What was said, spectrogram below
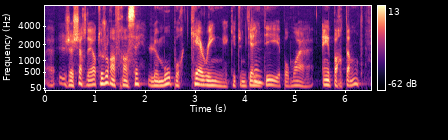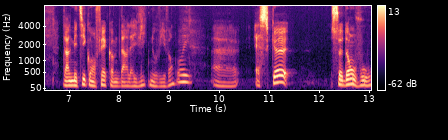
Euh, je cherche d'ailleurs toujours en français le mot pour caring, qui est une qualité pour moi importante dans le métier qu'on fait comme dans la vie que nous vivons. Oui. Euh, est-ce que ce dont vous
